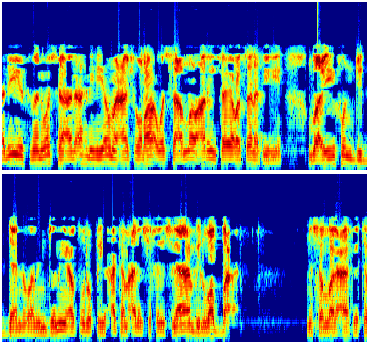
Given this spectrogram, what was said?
حديث من وسع على أهله يوم عاشوراء وسع الله عليه سائر سنته. ضعيف جدا ومن جميع طرقه حكم على شيخ الإسلام بالوضع. نسأل الله العافية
